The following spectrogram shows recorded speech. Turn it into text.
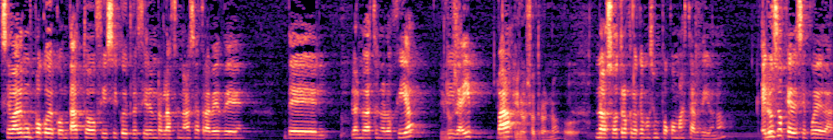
se evaden un poco del contacto físico y prefieren relacionarse a través de, las nuevas tecnologías y, de ahí va... ¿Y, nosotros no? Nosotros creo que hemos sido un poco más tardío, ¿no? El uso que se puede dar.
